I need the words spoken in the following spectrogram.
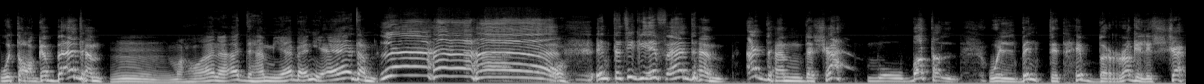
وتعجب بأدهم. امم ما هو أنا أدهم يا بني آدم. لا! أنت تيجي إيه في أدهم؟ أدهم ده شهم وبطل والبنت تحب الراجل الشهم.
